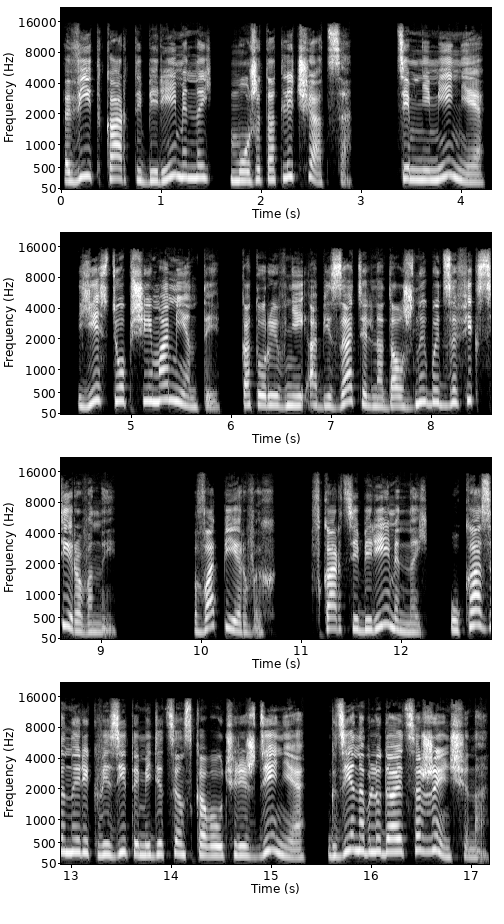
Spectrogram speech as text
вид карты беременной может отличаться. Тем не менее, есть общие моменты, которые в ней обязательно должны быть зафиксированы. Во-первых, в карте беременной указаны реквизиты медицинского учреждения, где наблюдается женщина,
